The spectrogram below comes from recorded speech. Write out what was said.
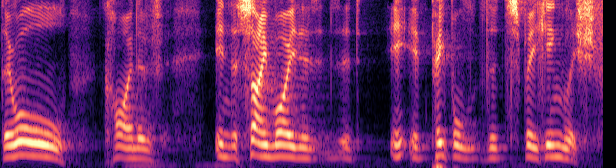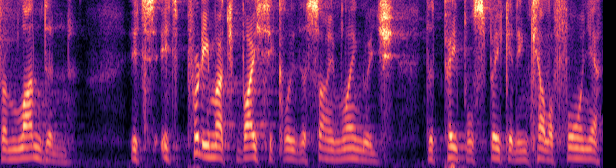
They're all kind of in the same way that, that i i people that speak English from London, it's it's pretty much basically the same language that people speak it in California,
